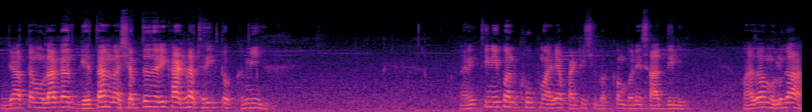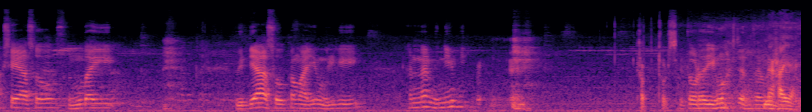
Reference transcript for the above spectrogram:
म्हणजे आता मुलाखत घेताना शब्द जरी काढला तरी तो कमी. आणि तिने पण खूप माझ्या पाठीशी भक्कमपणे साथ दिली. माझा मुलगा अक्षय असो सुनबाई विद्या असो का माझी मुलगी त्यांना मी नेहमी थोडंसं. थोडं इमोशनल नाही आहे.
